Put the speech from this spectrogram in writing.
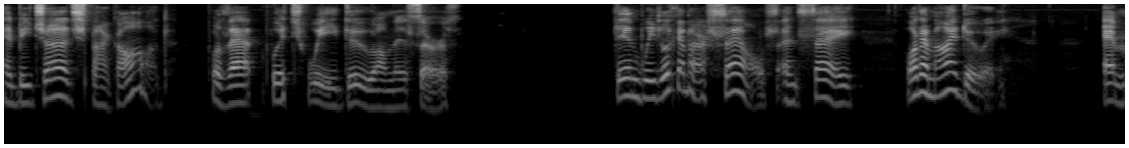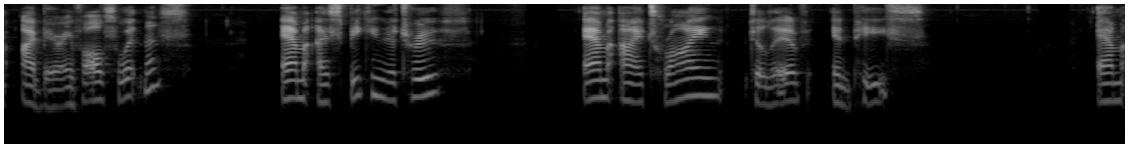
and be judged by God for that which we do on this earth, then we look at ourselves and say, What am I doing? Am I bearing false witness? Am I speaking the truth? Am I trying to live in peace? Am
